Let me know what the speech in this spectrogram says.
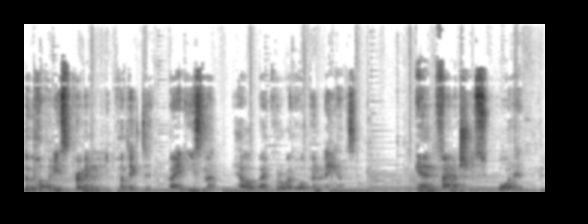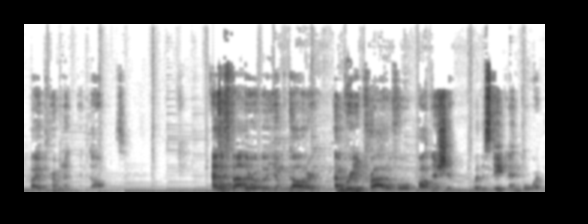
The property is permanently protected by an easement held by Colorado Open Lands and financially supported by a permanent endowment. As a father of a young daughter, I'm really proud of our partnership with the State Land Board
